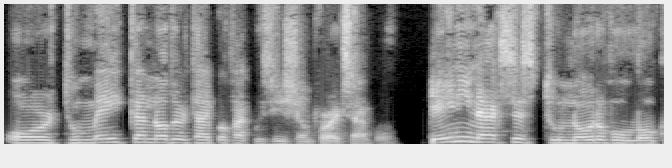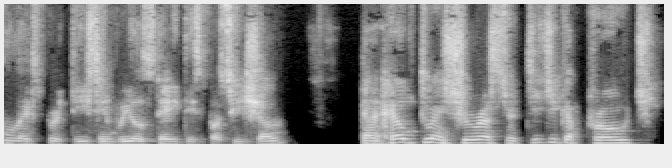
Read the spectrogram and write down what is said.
or to make another type of acquisition, for example. Gaining access to notable local expertise in real estate disposition can help to ensure a strategic approach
